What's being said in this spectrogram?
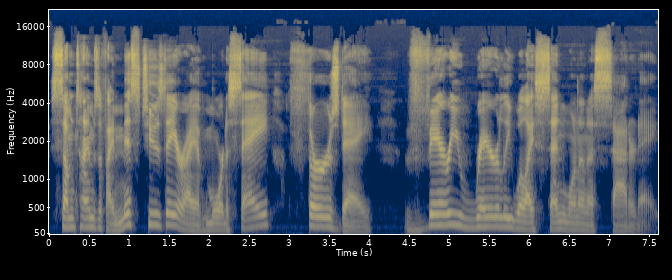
Sometimes, if I miss Tuesday or I have more to say, Thursday. Very rarely will I send one on a Saturday.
